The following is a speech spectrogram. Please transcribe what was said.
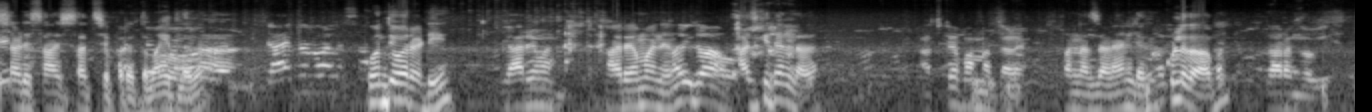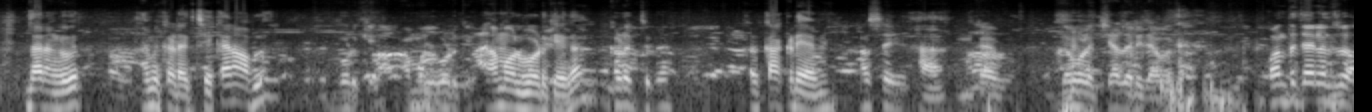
साडेसहाशे सातशे पर्यंत. मागितलं का? कोणती व्हरायटी आर्यमान आहे ना? आज किती आणला? आज काय पन्नास जाळ्या पन्नास जाळे आणले का? कुठले जाऊ आपण? दारंगावी. दारंगवीर आम्ही खडकचे. काय नाव आपलं? बोडके. अमोल बोडके. अमोल बोडके का? कडकचं का? काकडे आहे आम्ही. असं आहे. हा. मग काय जवळ शेजारी जावं. कोणतं चॅनलचं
